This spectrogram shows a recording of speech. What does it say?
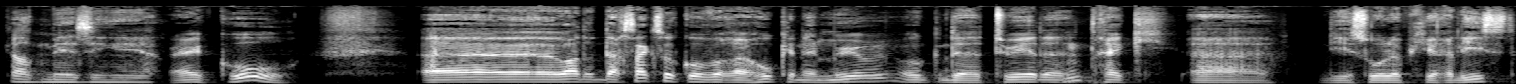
kan meezingen, ja. Right, cool. We hadden daar straks ook over Hoeken en Muren. Ook de tweede Mhm. track die je solo hebt gereleased.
